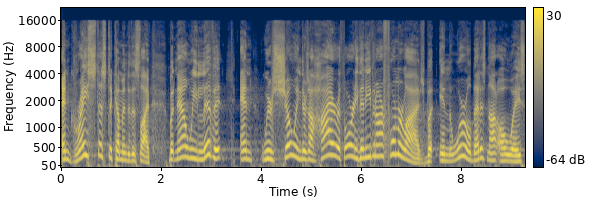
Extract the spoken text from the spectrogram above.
and graced us to come into this life. But now we live it and we're showing there's a higher authority than even our former lives. But in the world, that is not always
